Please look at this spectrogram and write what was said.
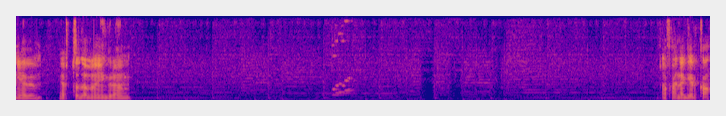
Nie wiem, ja w to dawno nie grałem. A fajna gierka?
